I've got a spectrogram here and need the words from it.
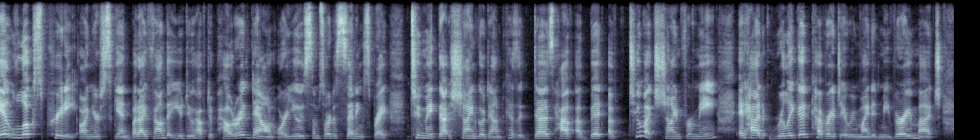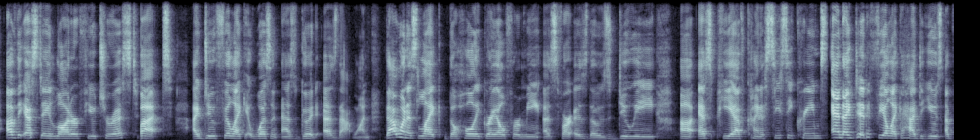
It looks pretty on your skin but i found that you do have to powder it down or use some sort of setting spray to make that shine go down because it does have a bit of too much shine for me. It had really good coverage. It reminded me very much of the estee lauder futurist but I do feel like it wasn't as good as that one. That one is like the holy grail for me as far as those dewy uh, SPF kind of CC creams. And I did feel like I had to use a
